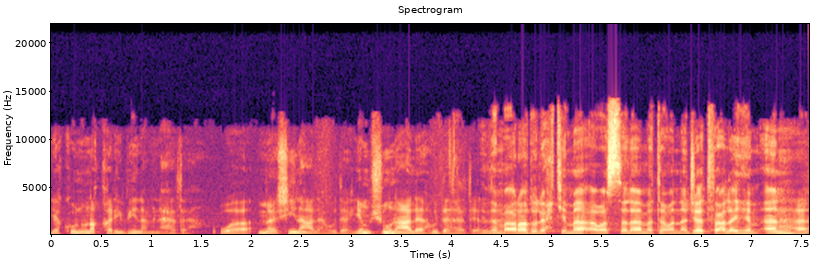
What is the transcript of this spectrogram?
يكونون قريبين من هذا وماشيين على هداه يمشون على هدى هذا إذا ما أرادوا الاحتماء والسلامة والنجاة فعليهم أن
